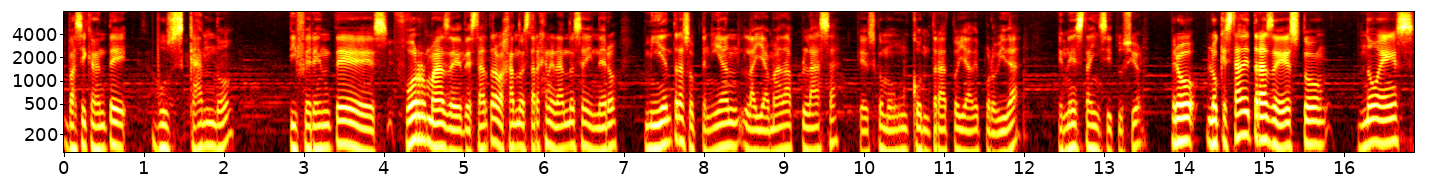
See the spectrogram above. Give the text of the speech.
básicamente buscando diferentes formas de, estar trabajando, de estar generando ese dinero mientras obtenían la llamada plaza, que es como un contrato ya de por vida en esta institución. Pero lo que está detrás de esto no es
